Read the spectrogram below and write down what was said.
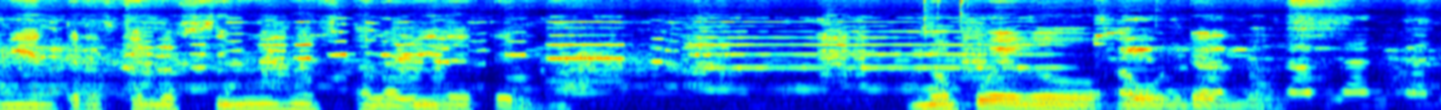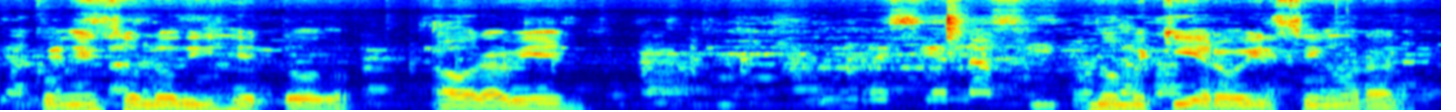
mientras que los divinos a la vida eterna. No puedo abundar más. Con eso lo dije todo. Ahora bien, no me quiero ir sin orar.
